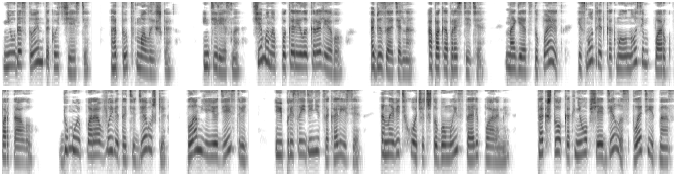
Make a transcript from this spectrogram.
не удостоен такой чести, а тут малышка. Интересно, чем она покорила королеву? Обязательно. А пока простите. Ноги отступают и смотрят, как мы уносим пару к порталу. Думаю, пора выведать у девушки план ее действий и присоединиться к Алисе. Она ведь хочет, чтобы мы стали парами. Так что, как не общее дело, сплотит нас,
